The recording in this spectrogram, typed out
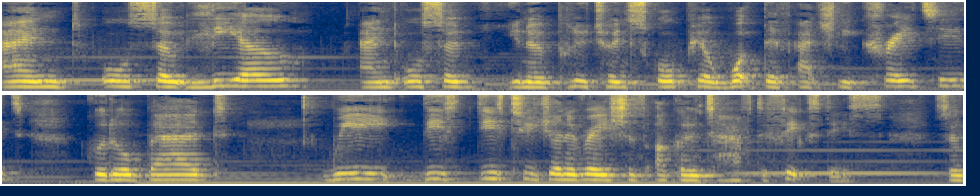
and also Leo, and also you know Pluto in Scorpio, what they've actually created, good or bad. We these these two generations are going to have to fix this. So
